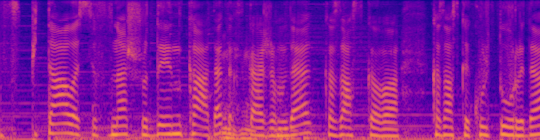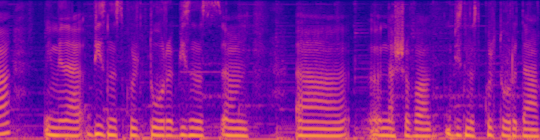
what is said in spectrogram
впиталось в нашу ДНК, да, так mm-hmm. скажем, да, казахского, казахской культуры, да, именно бизнес-культуры, бизнес, эм, э, нашего бизнес-культуры, да,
